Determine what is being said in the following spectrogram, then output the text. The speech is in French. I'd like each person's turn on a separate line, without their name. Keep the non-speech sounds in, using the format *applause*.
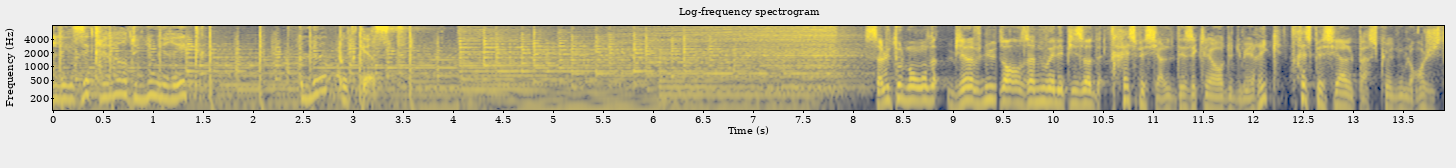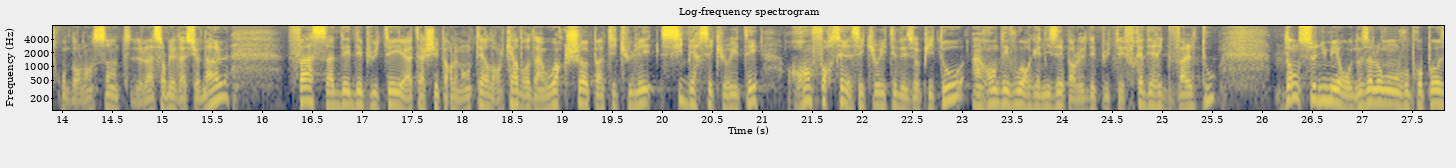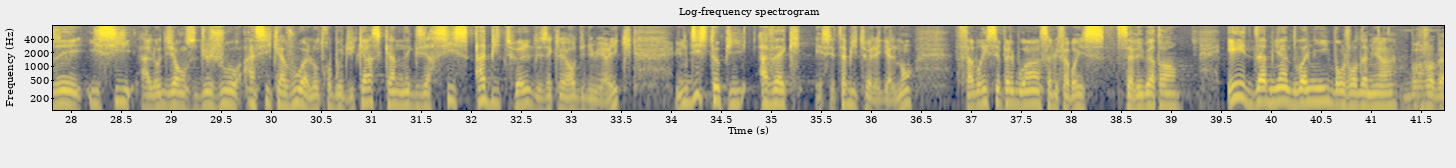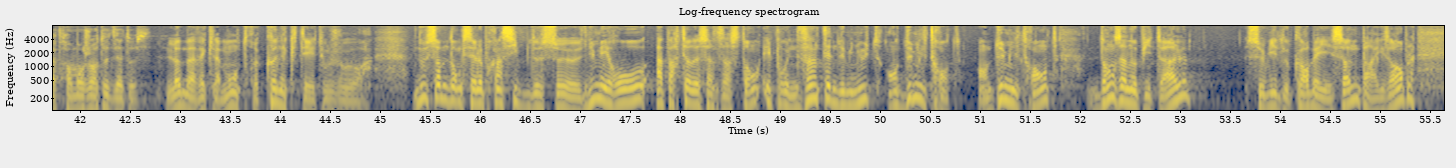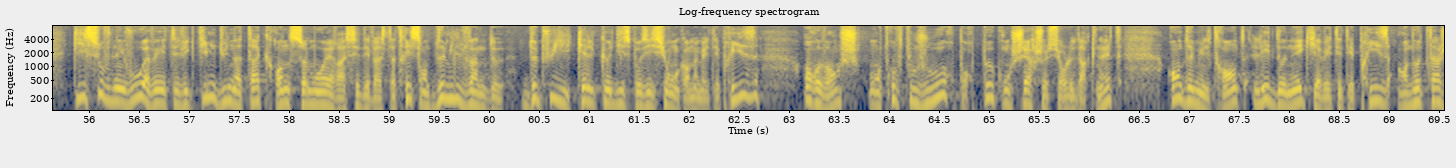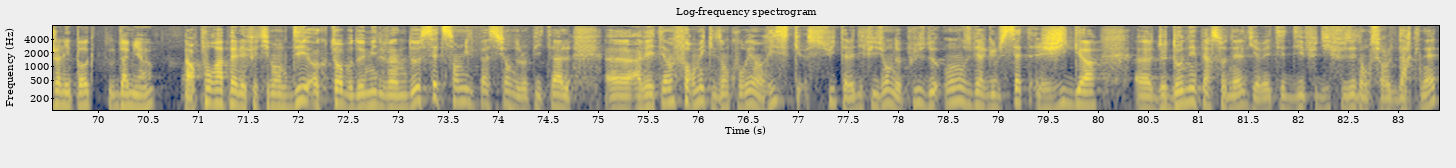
Les éclaireurs du numérique, le podcast.
Salut tout le monde, bienvenue dans un nouvel épisode très spécial des éclaireurs du numérique. Très spécial parce que nous l'enregistrons dans l'enceinte de l'Assemblée nationale face à des députés et attachés parlementaires dans le cadre d'un workshop intitulé Cybersécurité, renforcer la sécurité des hôpitaux, un rendez-vous organisé par le député Frédéric Valtou. Dans ce numéro, nous allons vous proposer ici à l'audience du jour ainsi qu'à vous à l'autre bout du casque un exercice habituel des éclaireurs du numérique, une dystopie avec, et c'est habituel également, Fabrice Epelboin. Salut Fabrice.
Salut Bertrand.
Et Damien Douany. Bonjour Damien.
Bonjour Bertrand, bonjour à toutes et à tous.
L'homme avec la montre connectée toujours. Nous sommes donc, c'est le principe de ce numéro, à partir de cet instant et pour une vingtaine de minutes en 2030. En 2030, dans un hôpital, celui de Corbeil-Essonne par exemple, qui, souvenez-vous, avait été victime d'une attaque ransomware assez dévastatrice en 2022. Depuis, quelques dispositions ont quand même été prises. En revanche, on trouve toujours, pour peu qu'on cherche sur le Darknet, en 2030, les données qui avaient été prises en otage à l'époque. Damien?
Alors pour rappel, effectivement, dès octobre 2022, 700 000 patients de l'hôpital euh, avaient été informés qu'ils encouraient un risque suite à la diffusion de plus de 11,7 gigas euh, de données personnelles qui avaient été diffusées donc sur le darknet.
